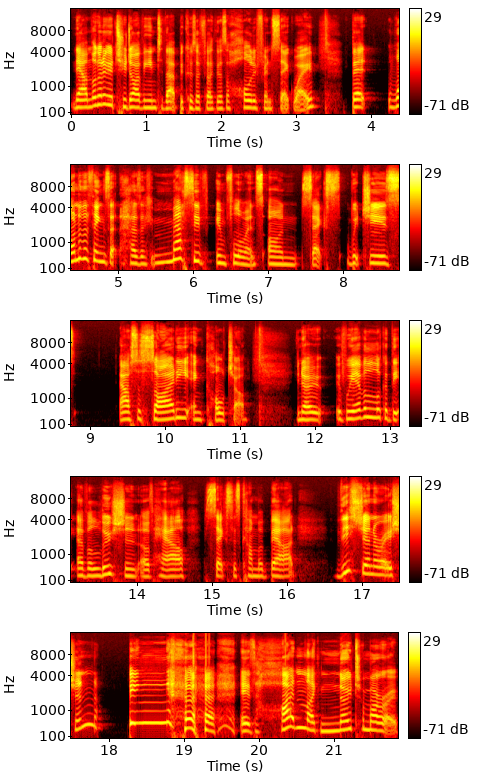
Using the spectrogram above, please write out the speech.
Now, I'm not going to go too diving into that because I feel like there's a whole different segue. But one of the things that has a massive influence on sex, which is our society and culture. You know, if we ever look at the evolution of how sex has come about, this generation, bing, it's heightened like no tomorrow,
